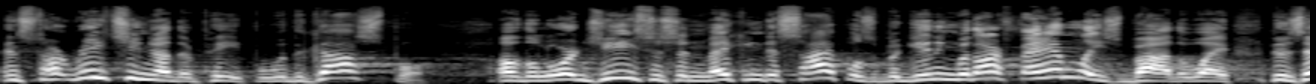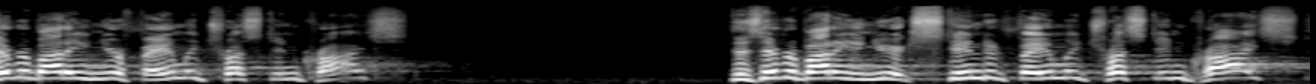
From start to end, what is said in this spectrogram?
and start reaching other people with the gospel of the Lord Jesus and making disciples, beginning with our families, by the way. Does everybody in your family trust in Christ? Does everybody in your extended family trust in Christ?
